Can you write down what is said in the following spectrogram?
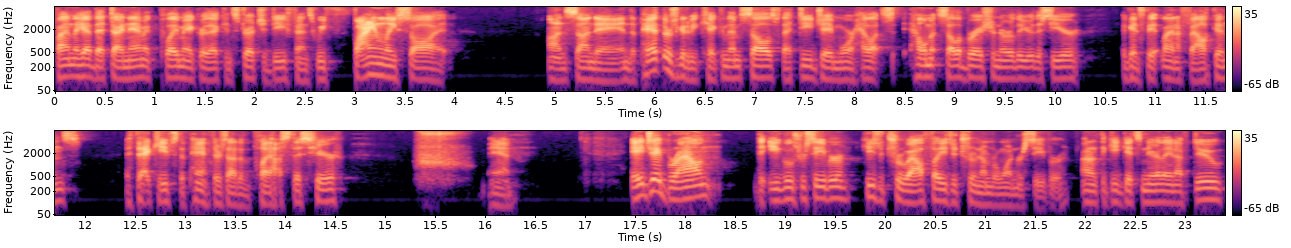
Finally have that dynamic playmaker that can stretch a defense. We finally saw it on Sunday. And the Panthers are going to be kicking themselves for that DJ Moore helmet celebration earlier this year against the Atlanta Falcons. If that keeps the Panthers out of the playoffs this year, whew, man. AJ Brown, the Eagles receiver, he's a true alpha. He's a true number one receiver. I don't think he gets nearly enough due.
